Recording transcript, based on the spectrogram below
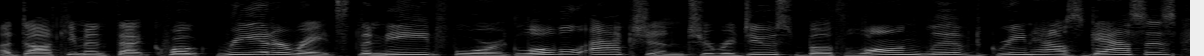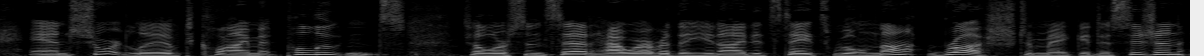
a document that, quote, reiterates the need for global action to reduce both long lived greenhouse gases and short lived climate pollutants. Tillerson said, however, the United States will not rush to make a decision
